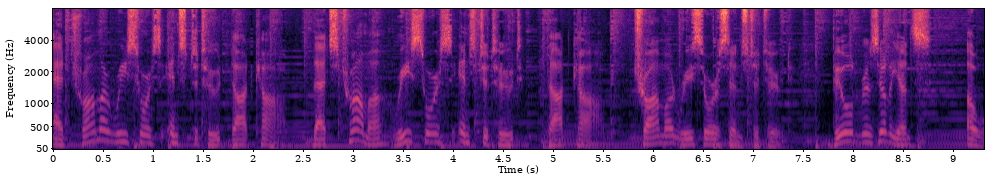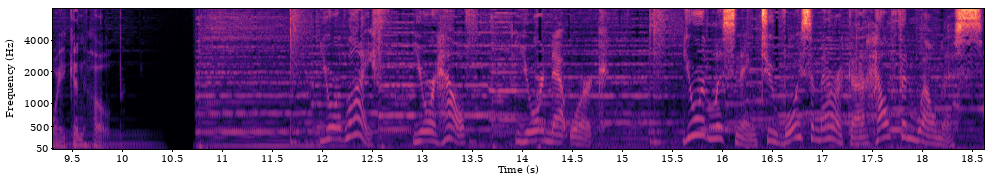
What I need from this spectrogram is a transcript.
at traumaresourceinstitute.com. That's traumaresourceinstitute.com. Trauma Resource Institute. Build resilience, awaken hope. Your life, your health, your network. You're listening to Voice America Health and Wellness.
